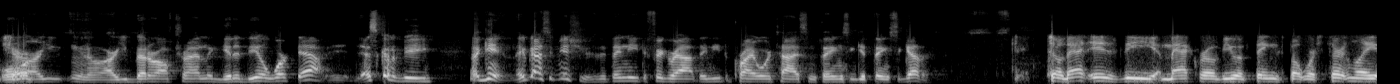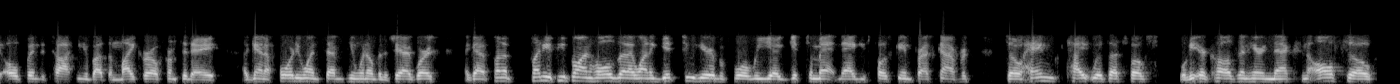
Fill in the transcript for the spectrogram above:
Sure. Or are you, you know, are you better off trying to get a deal worked out? That's going to be, again, they've got some issues that they need to figure out. They need to prioritize some things and get things together. So that is the macro view of things, but we're certainly open to talking about the micro from today. Again, a 41 17 win over the Jaguars. I got plenty of, plenty of people on hold that I want to get to here before we uh, get to Matt Nagy's post game press conference. So hang tight with us, folks. We'll get your calls in here next. And also,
